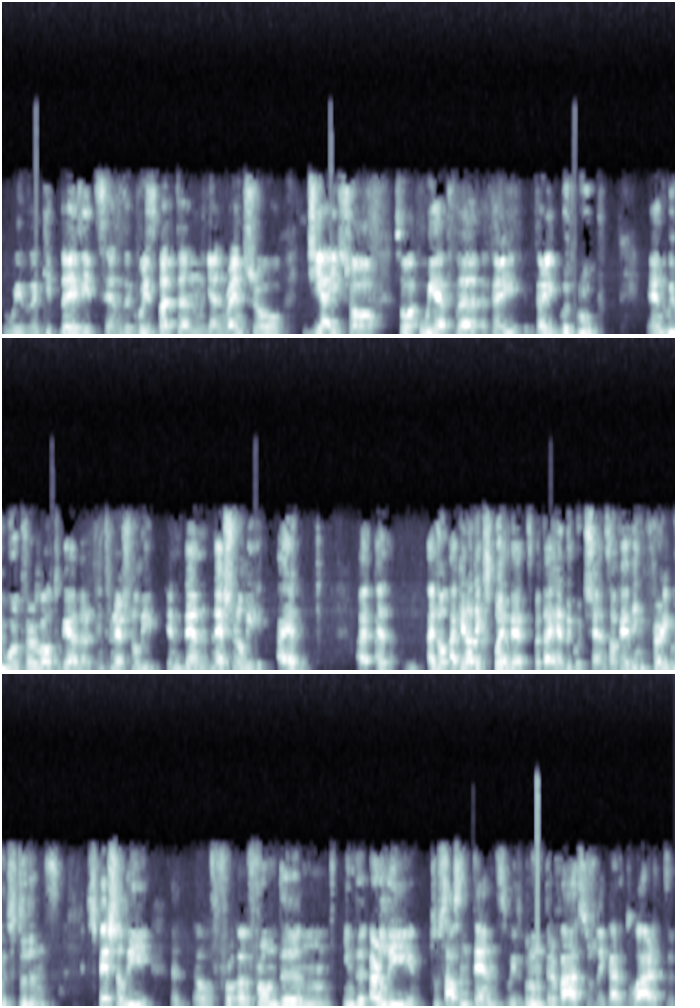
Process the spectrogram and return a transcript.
with Keith Davids and Chris Button, Ian Renshaw, G.I. Shaw. So we have a very, very good group and we work very well together internationally. And then nationally, I had I, I, I, don't I cannot explain that, but I had the good chance of having very good students, especially uh, uh, Uh, uh, uh, from the um, in the early 2010s with Bruno Travassos, Ricardo Duarte,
